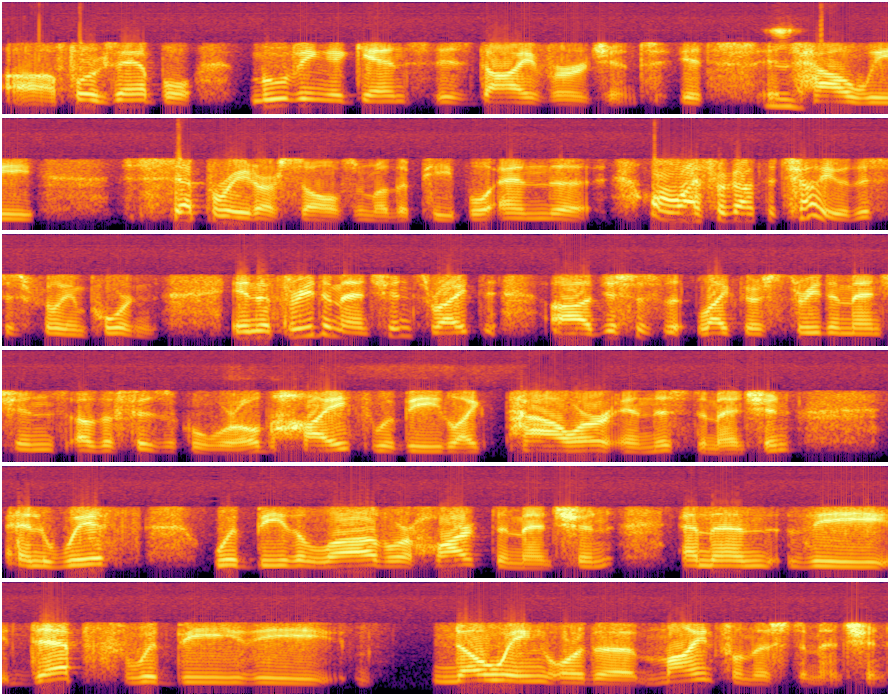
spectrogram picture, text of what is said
Uh, for example, moving against is divergent. It's it's mm. how we separate ourselves from other people. And the, oh, I forgot to tell you, this is really important. In the three dimensions, right? Uh, just as the, like there's three dimensions of the physical world. Height would be like power in this dimension, and width would be the love or heart dimension, and then the depth would be the knowing or the mindfulness dimension.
